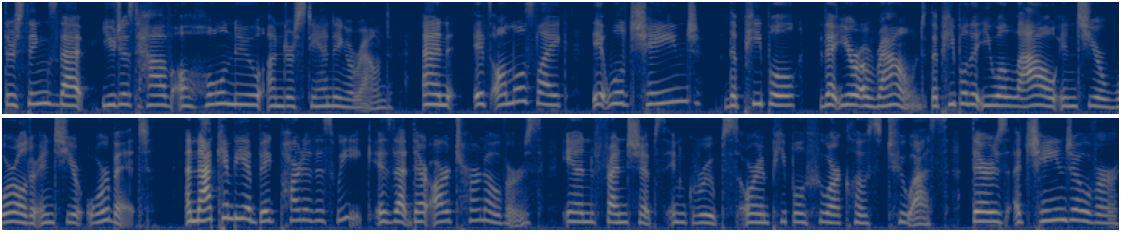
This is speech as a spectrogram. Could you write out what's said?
There's things that you just have a whole new understanding around. And it's almost like it will change the people that you're around, the people that you allow into your world or into your orbit. And that can be a big part of this week is that there are turnovers in friendships, in groups, or in people who are close to us. There's a changeover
